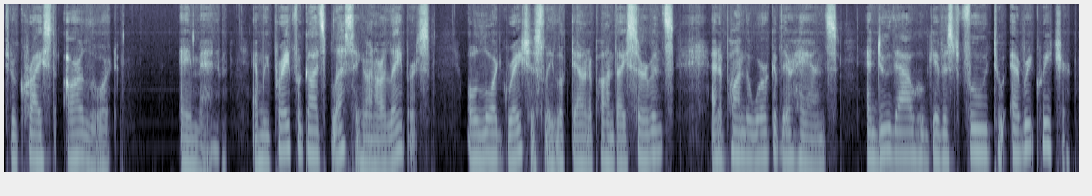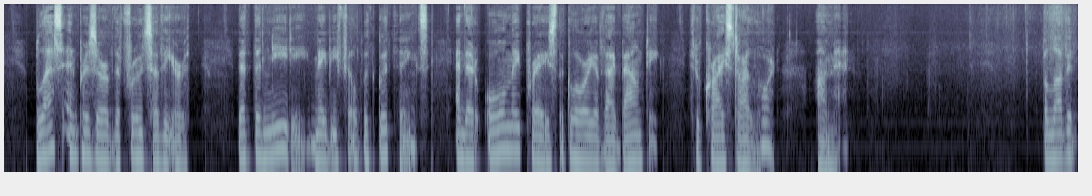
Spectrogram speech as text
through Christ our Lord. Amen. And we pray for God's blessing on our labors. O Lord, graciously look down upon thy servants and upon the work of their hands, and do thou who givest food to every creature, bless and preserve the fruits of the earth, that the needy may be filled with good things, and that all may praise the glory of thy bounty through Christ our Lord. Amen. Beloved,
